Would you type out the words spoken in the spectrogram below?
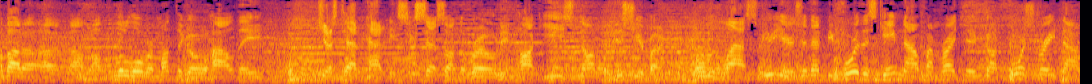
about a, a, a, little over a month ago how they just hadn't had any success on the road in Hockey East, not only this year but over the last few years, and then before this game now, if I'm right, they've gone four straight now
